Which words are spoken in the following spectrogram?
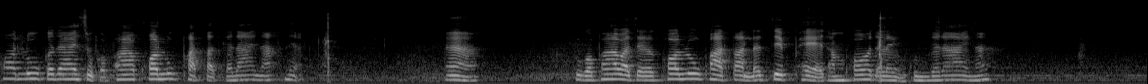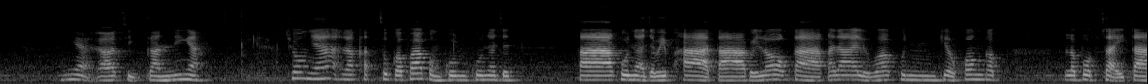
คลอดลูกก็ได้สุขภาพคลอดลูกผ่าตัดก็ได้นะ เนี่ย อ่า สุขภาพอาจจะคลอดลูกผ่าตัดแล้วเจ็บแผลทำคลอดอะไรของคุณก็ได้นะ เนี่ยราศีกันนี่ไงช่วงเนี้ยราคาสุขภาพของคุณคุณอาจจะ ตาคุณอาจจะไปผ่าตาไปลอกตาก็ได้ หรือว่าคุณเกี่ยวข้องกับระบบสายตา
